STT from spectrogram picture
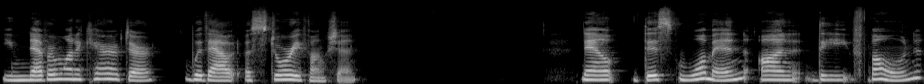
You never want a character without a story function. Now, this woman on the phone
